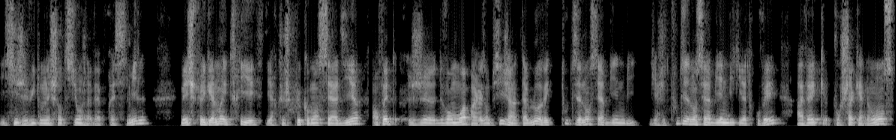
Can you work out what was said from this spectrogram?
ici, j'ai vu ton échantillon, j'avais à peu près 6000, mais je peux également les trier, c'est-à-dire que je peux commencer à dire en fait, je, devant moi par exemple ici, j'ai un tableau avec toutes les annonces Airbnb. J'ai toutes les annonces Airbnb qu'il a trouvées avec pour chaque annonce,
